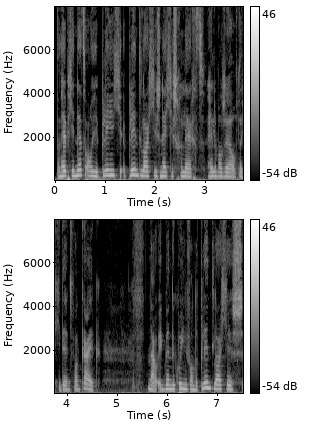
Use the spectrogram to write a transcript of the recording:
Dan heb je net al je plintje, plintlatjes netjes gelegd, helemaal zelf. Dat je denkt van kijk, nou ik ben de queen van de plintlatjes.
